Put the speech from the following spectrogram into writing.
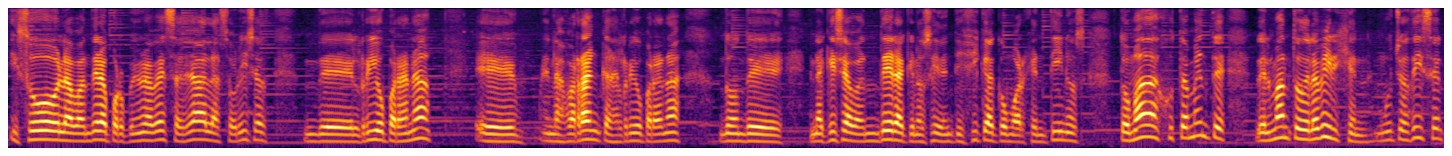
hizo la bandera por primera vez allá a las orillas del río Paraná, eh, en las barrancas del río Paraná, donde en aquella bandera que nos identifica como argentinos, tomada justamente del manto de la Virgen, muchos dicen,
